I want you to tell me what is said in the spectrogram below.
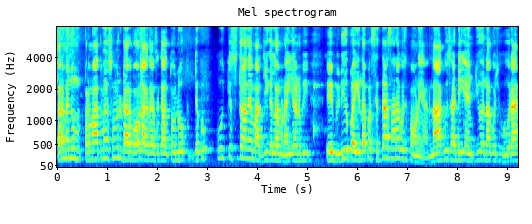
ਪਰ ਮੈਨੂੰ, ਪਰਮਾਤਮਾ ਤੋਂ ਮੈਨੂੰ ਡਰ ਬਹੁਤ ਲੱਗਦਾ ਇਸ ਗੱਲ ਤੋਂ। ਲੋਕ, ਦੇਖੋ, ਕੋਈ ਕਿਸ ਤਰ੍ਹਾਂ ਦੇ ਮਰਜ਼ੀ ਗੱਲਾਂ ਬਣਾਈ ਜਾਣ ਵੀ ਇਹ ਵੀਡੀਓ ਪਾਈ ਜਾਂਦਾ ਪਰ ਸਿੱਧਾ ਸਾਰਾ ਕੁਝ ਪਾਉਣੇ ਆ। ਨਾ ਕੋਈ ਸਾਡੀ ਐਨਜੀਓ ਨਾ ਕੁਝ ਹੋਰ ਆ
